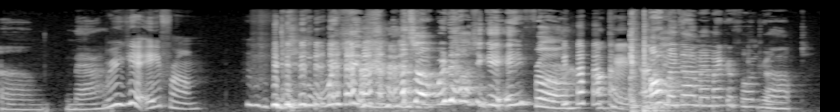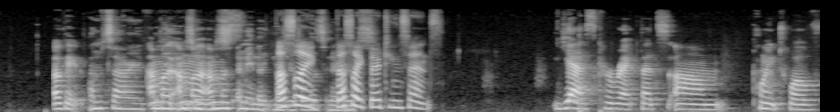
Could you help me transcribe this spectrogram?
um math. where do you get eight from? Where'd she, so where the hell did you get eight from? okay, Oh my god, my microphone dropped. okay. I'm sorry. for I'm a- the I'm a- I'm a- users. I mean, not that's like listeners. that's like thirteen cents. Yes, correct. That's um point twelve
